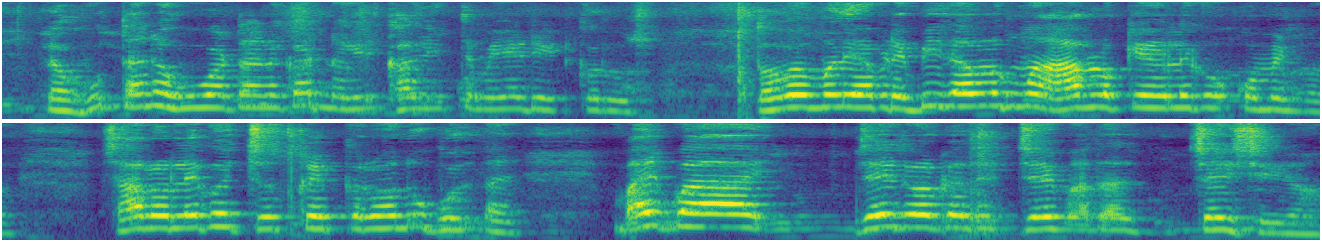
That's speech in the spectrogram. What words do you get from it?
એટલે હું તને હુવાટાને કાઢ નાખી, ખાલી તમે એડિટ કરું છું. તો હવે મળીએ આપણે બીજા વ્લોગમાં આ વ્લોગ કે લખો કોમેન્ટમાં સારો લેગો સબસ્ક્રાઈબ કરવાનું ભૂલતા બાય બાય જય દ્વારકાધીશ. જય માતા જય શ્રી રામ.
